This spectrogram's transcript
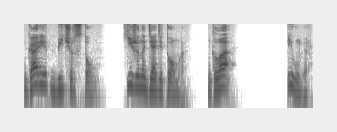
Гарриет Бичер Стоу. Хижина дяди Тома. Гла... И умер.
